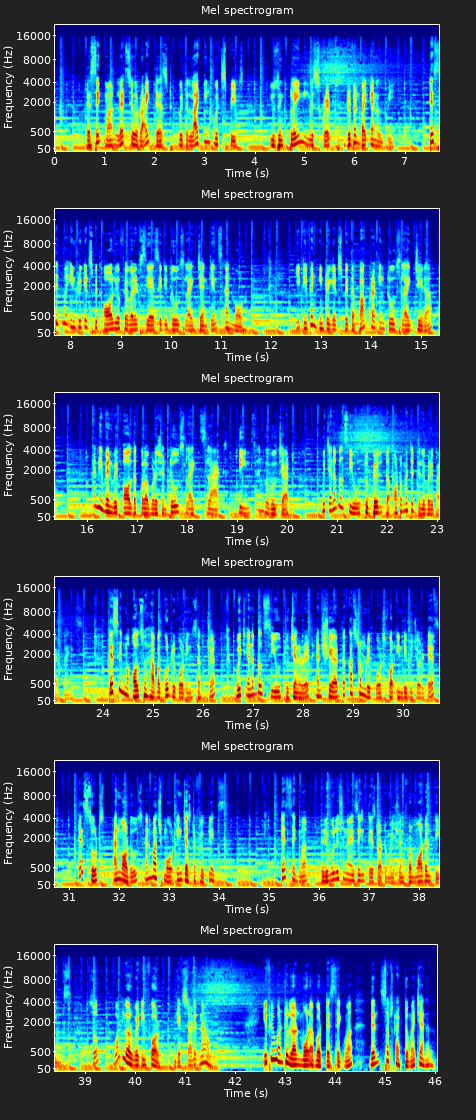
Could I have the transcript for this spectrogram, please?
Test Sigma lets you write tests with lightning quick speeds using plain English scripts driven by NLP. Test Sigma integrates with all your favorite CI/CD tools like Jenkins and more. It even integrates with the bug tracking tools like Jira and even with all the collaboration tools like Slack, Teams and Google Chat, which enables you to build the automated delivery pipelines. Test Sigma also have a good reporting structure which enables you to generate and share the custom reports for individual tests, test suites and modules and much more in just a few clicks. Test Sigma revolutionizing test automation for modern teams. So what you are waiting for? Get started now. If you want to learn more about Test Sigma, then subscribe to my channel.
